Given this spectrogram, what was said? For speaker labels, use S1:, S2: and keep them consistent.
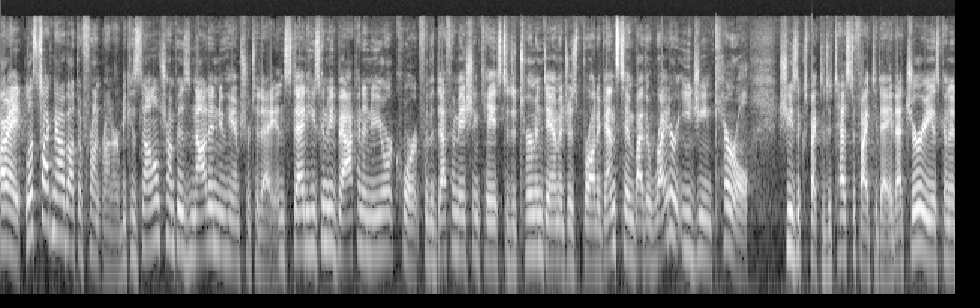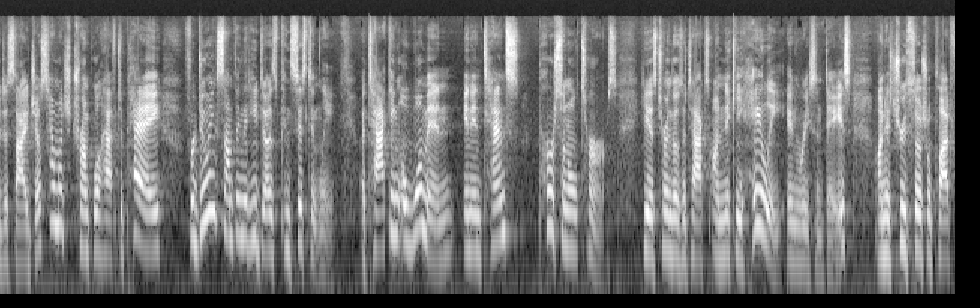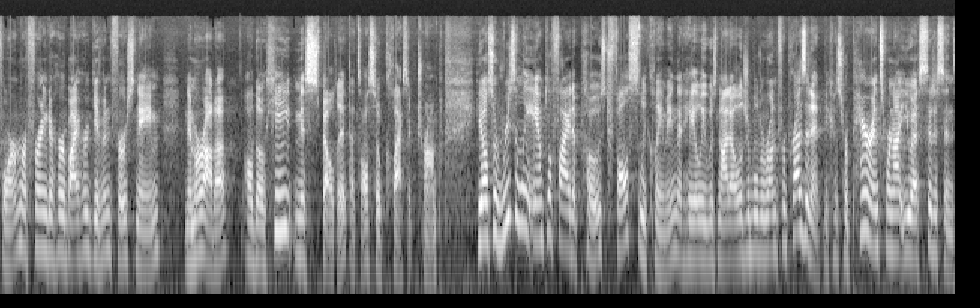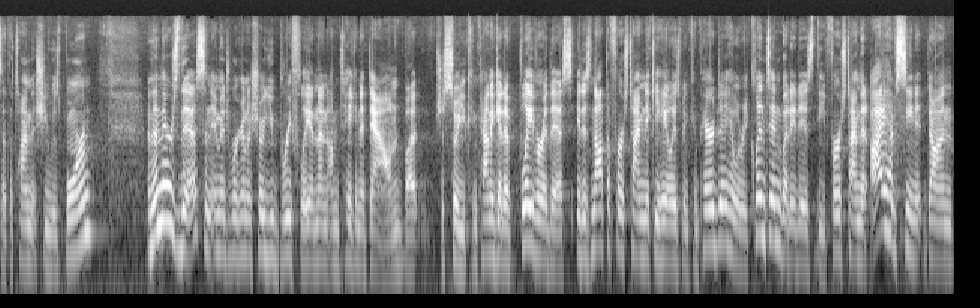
S1: All right, let's talk now about the frontrunner because Donald Trump is not in New Hampshire today. Instead, he's going to be back in a New York court for the defamation case to determine damages brought against him by the writer E. Jean Carroll. She's expected to testify today. That jury is going to decide just how much Trump will have to pay for doing something that he does consistently attacking a woman in intense personal terms. He has turned those attacks on Nikki Haley in recent days on his Truth Social platform, referring to her by her given first name, Nimrata, although he misspelled it. That's also classic Trump. He also recently amplified a post falsely claiming that Haley was not eligible to run for president because her parents were not U.S. citizens at the time that she was born. And then there's this, an image we're going to show you briefly, and then I'm taking it down, but just so you can kind of get a flavor of this. It is not the first time Nikki Haley has been compared to Hillary Clinton, but it is the first time that I have seen it done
